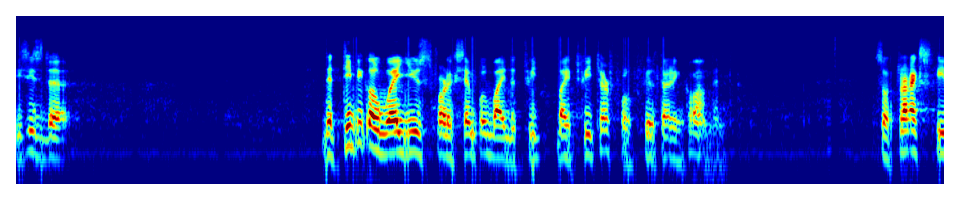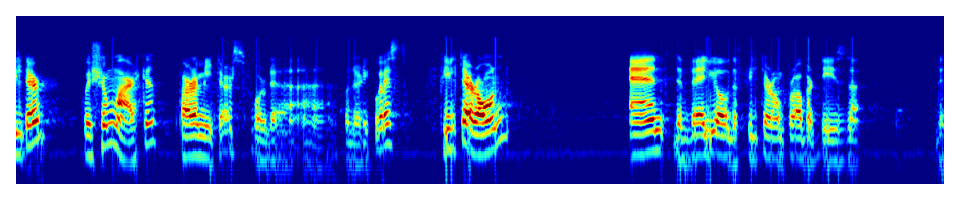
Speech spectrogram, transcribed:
This is the, the typical way used, for example, by, the tweet, by Twitter for filtering content. So tracks filter, question mark, parameters for the, uh, for the request, filter on, and the value of the filter on property is the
